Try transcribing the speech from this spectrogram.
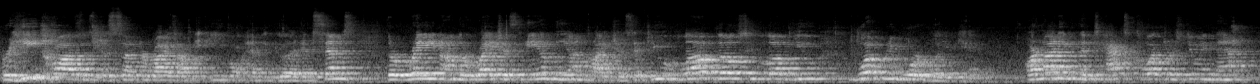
for he causes the sun to rise on the evil and the good, and sends the rain on the righteous and the unrighteous. If you love those who love you, what reward will you get? Are not even the tax collectors doing that?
